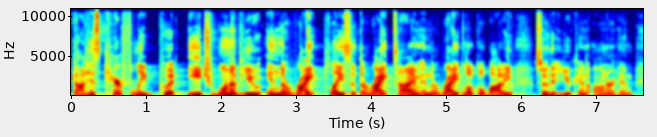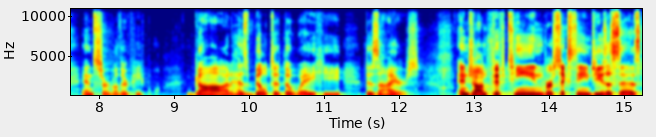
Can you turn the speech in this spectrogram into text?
God has carefully put each one of you in the right place at the right time in the right local body so that you can honor Him and serve other people. God has built it the way He desires. In John 15, verse 16, Jesus says,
